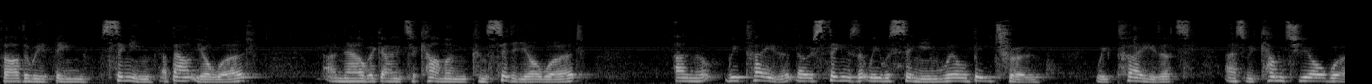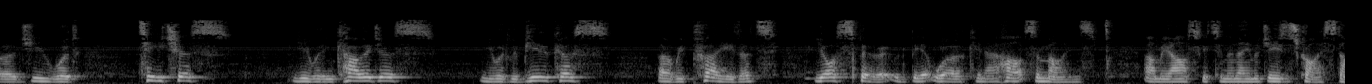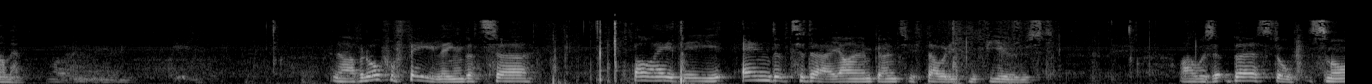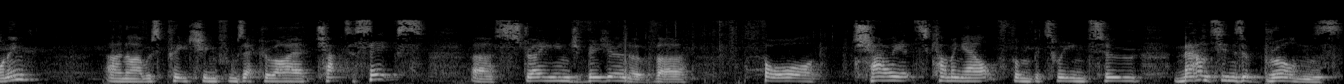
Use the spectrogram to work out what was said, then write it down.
Father, we've been singing about your word, and now we're going to come and consider your word. And we pray that those things that we were singing will be true. We pray that as we come to your word, you would teach us, you would encourage us, you would rebuke us. Uh, we pray that your spirit would be at work in our hearts and minds. And we ask it in the name of Jesus Christ. Amen. Now, I have an awful feeling that uh, by the end of today I am going to be thoroughly confused. I was at Birstall this morning and I was preaching from Zechariah chapter 6, a strange vision of uh, four chariots coming out from between two mountains of bronze.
